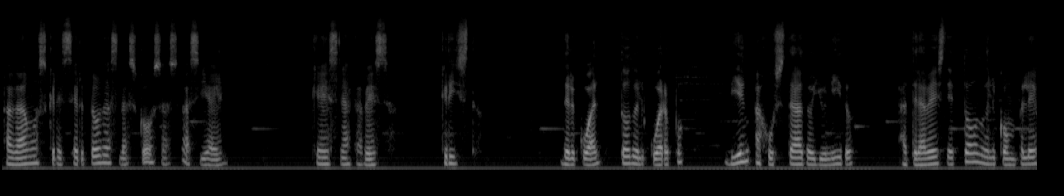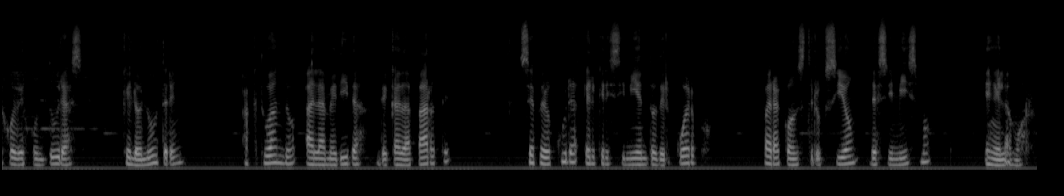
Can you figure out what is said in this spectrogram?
hagamos crecer todas las cosas hacia Él, que es la cabeza, Cristo, del cual todo el cuerpo, bien ajustado y unido, a través de todo el complejo de junturas que lo nutren, actuando a la medida de cada parte, se procura el crecimiento del cuerpo para construcción de sí mismo en el amor.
